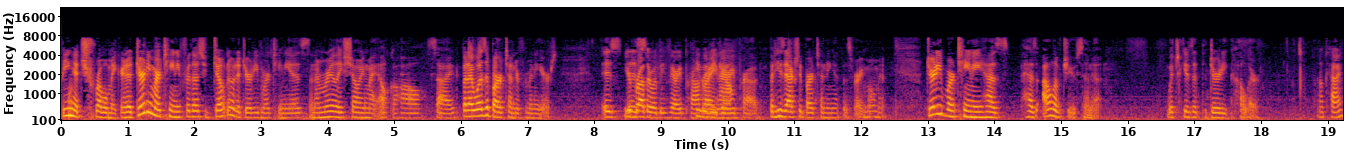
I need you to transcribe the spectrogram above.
being a troublemaker. And a dirty martini, for those who don't know what a dirty martini is, and I'm really showing my alcohol side, but I was a bartender for many years. Is Your is- brother would be very proud he would right be very proud. But he's actually bartending at this very moment. Dirty martini has has olive juice in it, which gives it the dirty color. Okay.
